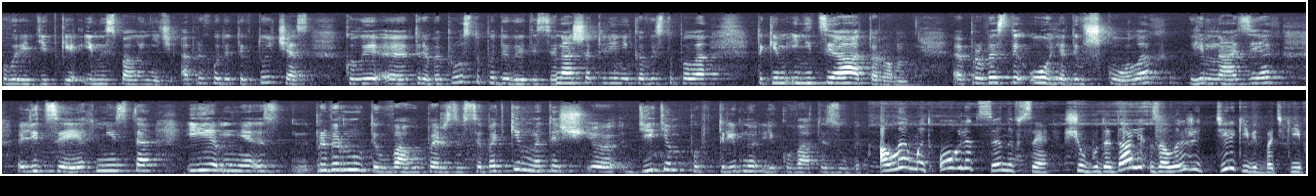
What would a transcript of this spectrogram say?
говорять дітки, і не спали ніч, а приходити в той час, коли е, треба просто подивитися. Наша клініка виступила таким ініціатором е, провести огляди в школах, гімназіях, ліцеях міста і привернути увагу перш за все батьків на те, що дітям потрібно лікувати зуби. Але медогляд це не все. Що буде далі, залежить тільки від батьків,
